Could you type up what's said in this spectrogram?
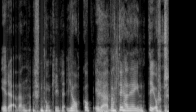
i röven. någon kille, Jakob i röven. Det hade jag inte gjort.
